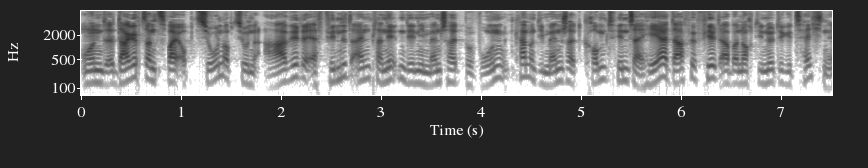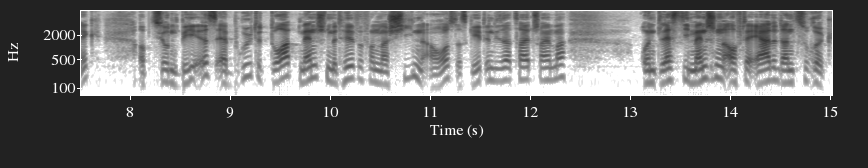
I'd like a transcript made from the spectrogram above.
Und äh, da gibt es dann zwei Optionen. Option A wäre, er findet einen Planeten, den die Menschheit bewohnen kann und die Menschheit kommt hinterher. Dafür fehlt aber noch die nötige Technik. Option B ist, er brütet dort Menschen mit Hilfe von Maschinen aus, das geht in dieser Zeit scheinbar, und lässt die Menschen auf der Erde dann zurück.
